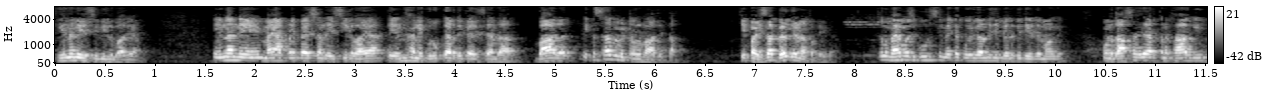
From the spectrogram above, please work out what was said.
ਕਿ ਇਹਨਾਂ ਨੇ ਏਸੀ ਵੀ ਲਵਾ ਲਿਆ। ਇਹਨਾਂ ਨੇ ਮੈਂ ਆਪਣੇ ਪੈਸਿਆਂ ਦਾ ਏਸੀ ਲਵਾਇਆ ਤੇ ਇਹਨਾਂ ਨੇ ਗੁਰੂ ਘਰ ਦੇ ਪੈਸਿਆਂ ਦਾ ਬਾਹਰ ਇੱਕ ਸਬ ਮੀਟਰ ਲਵਾ ਦਿੱਤਾ ਕਿ ਭਾਈ ਸਾਹਿਬ ਬਿੱਲ ਦੇਣਾ ਪਵੇਗਾ। ਚਲੋ, ਮੈਂ ਮਜਬੂਰ ਸੀ, ਮੈਂ ਕਿਹਾ ਕੋਈ ਗੱਲ ਨਹੀਂ, ਜੇ ਬਿੱਲ ਵੀ ਦੇ ਦੇਵਾਂਗੇ। ਹੁਣ 10000 ਤਨਖਾਹ ਗਈ,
